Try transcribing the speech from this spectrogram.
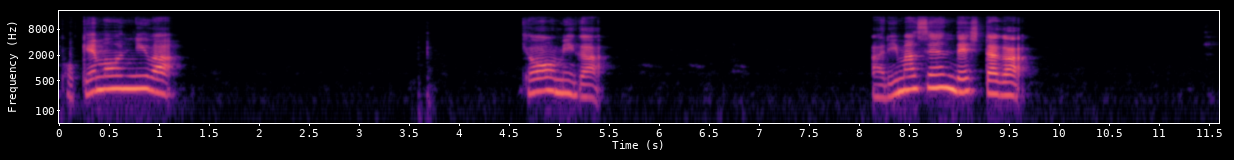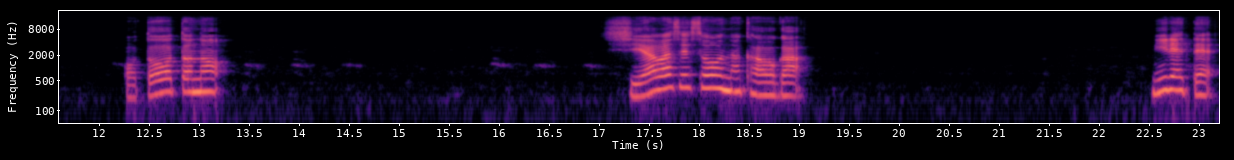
ポケモンには興味がありませんでしたが、弟の幸せそうな顔が見れて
